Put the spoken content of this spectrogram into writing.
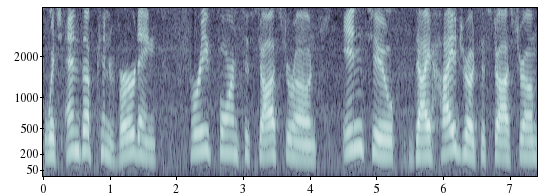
which ends up converting free form testosterone into dihydrotestosterone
